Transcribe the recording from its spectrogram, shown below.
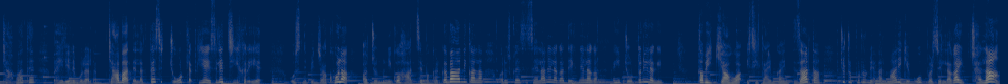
क्या बात है? पहली ने बोला लग, क्या बात है? लगता है इसे चोट लगी है इसलिए चीख रही है। उसने पिंजरा खोला और चुनमुनी को हाथ से पकड़कर बाहर निकाला और उसको ऐसे सहलाने लगा देखने लगा कहीं चोट तो नहीं लगी। तभी क्या हुआ? इसी टाइम का इंतज़ार था। चुटुर पुटुर ने अलमारी के ऊपर से लगाई छलांग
